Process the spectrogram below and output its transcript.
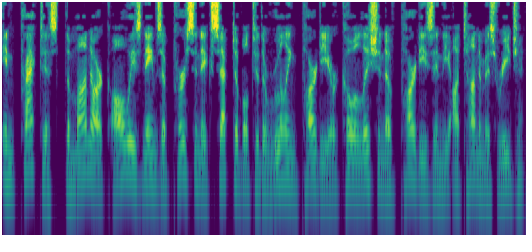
In practice, the monarch always names a person acceptable to the ruling party or coalition of parties in the autonomous region.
